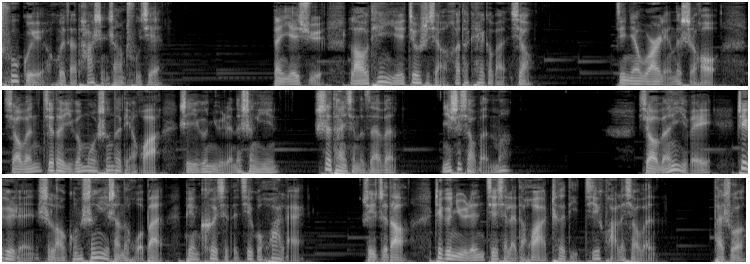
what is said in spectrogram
出轨会在她身上出现。但也许老天爷就是想和他开个玩笑。今年五二零的时候，小文接到一个陌生的电话，是一个女人的声音，试探性的在问：“你是小文吗？”小文以为这个人是老公生意上的伙伴，便客气的接过话来。谁知道这个女人接下来的话彻底击垮了小文。她说：“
